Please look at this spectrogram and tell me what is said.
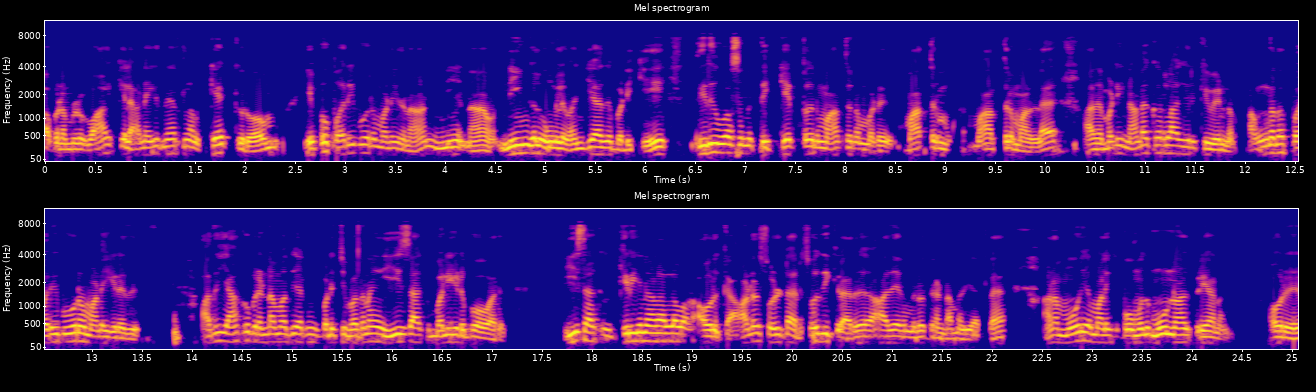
அப்ப நம்மளோட வாழ்க்கையில அநேக நேரத்துல நம்ம கேட்கிறோம் எப்போ பரிபூரம் அடைந்தனா நீ நான் நீங்கள் உங்களை வஞ்சியாதபடிக்கு திருவசனத்தை கேட்பது மாத்திரம் மாத்திரம் மாத்திரம் மாத்திரமல்ல அதன்படி நடக்கிறலாக இருக்க வேண்டும். அவங்கதான் பரிபூரம் அடைகிறது. அது யாக்கு ரெண்டாம் அதிகாரம் படிச்சு பார்த்தோன்னா ஈசாக்கு பலியிட போவாரு. ஈசாக்கு கிரியினால அல்லவா? அவருக்கு ஆர்டர் சொல்லிட்டாரு சோதிக்கிறாரு ஆதியாகம் இருபத்தி ரெண்டாம் அதிகாரத்துல. ஆனா மோரிய மலைக்கு போகும்போது மூணு நாள் பிரயாணம். அவரு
